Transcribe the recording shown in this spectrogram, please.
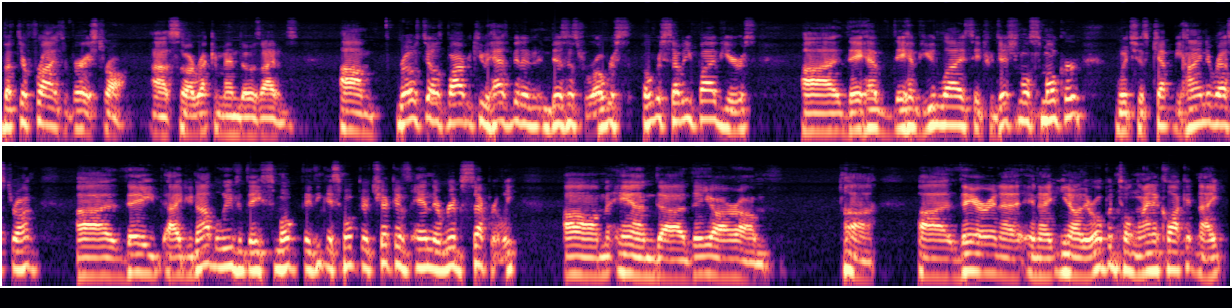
but their fries are very strong. so I recommend those items. Um, Rosedale's Barbecue has been in, business for over over 75 years. Uh, they have they have utilized a traditional smoker, which is kept behind the restaurant. Uh, they I do not believe that they smoke. They think they smoke their chickens and their ribs separately, um, and uh, they are um, uh, uh, they are in a in a you know they're open till nine o'clock at night,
